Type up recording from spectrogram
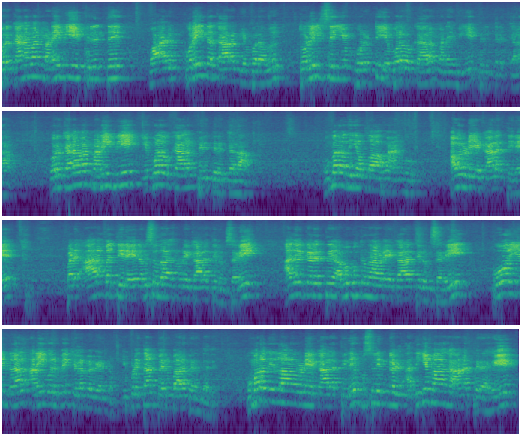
ஒரு கணவன் மனைவியை பிரிந்து வாழும் குறைந்த காலம் எவ்வளவு? தொழில் செய்யும் பொருட்டு எவ்வளவு காலம் மனைவியை பிரிந்திருக்கலாம்? ஒரு கணவன் மனைவியை எவ்வளவு காலம் பிரிந்திருக்கலாம்? உமர் ரலியல்லாஹு அன்ஹு அவருடைய காலத்திலே பட- ஆரம்பத்திலே ரவிசுதாசனுடைய காலத்திலும் சரி அதற்கடுத்து அபுபக்கருடைய காலத்திலும் சரி போர் என்றால் அனைவருமே கிளம்ப வேண்டும். இப்படித்தான் பெரும்பாலும் இருந்தது. உமரதில்லாவுடைய காலத்திலே முஸ்லிம்கள் அதிகமாக ஆன பிறகு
